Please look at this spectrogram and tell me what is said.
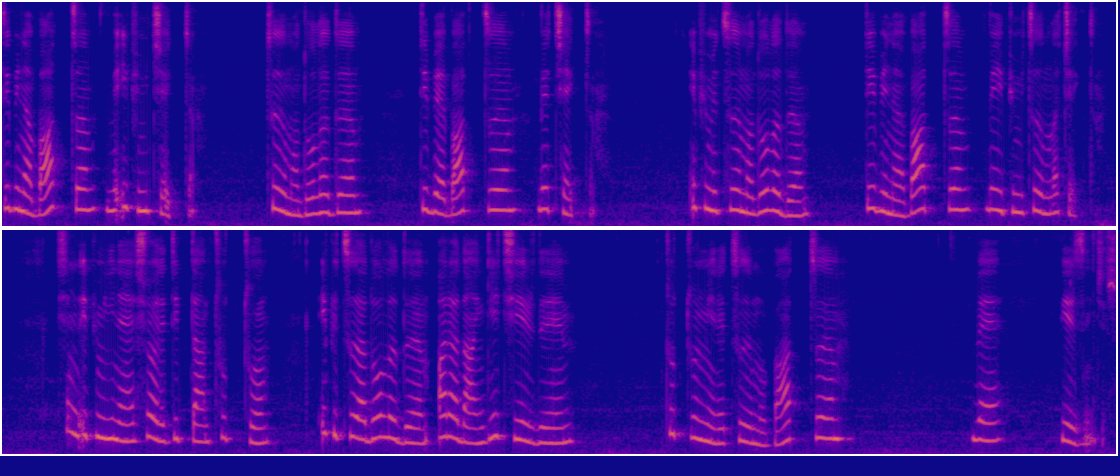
Dibine battım ve ipimi çektim. Tığıma doladım. Dibe battım ve çektim. İpimi tığıma doladım. Dibine battım ve ipimi tığımla çektim. Şimdi ipimi yine şöyle dipten tuttum. İpi tığa doladım. Aradan geçirdim. Tuttuğum yere tığımı battım. Ve bir zincir.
